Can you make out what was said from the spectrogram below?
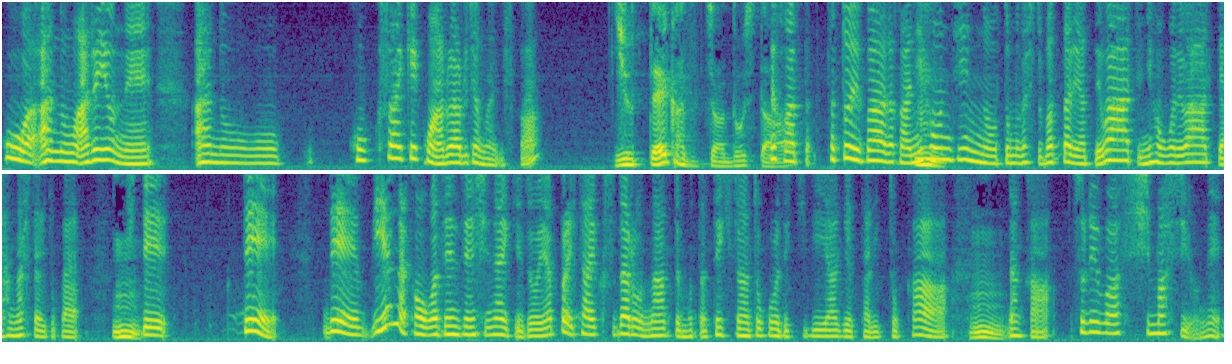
構あのあれよね。あの国際結婚あるあるじゃないですか？言ってカズちゃん。どうした？だからた例えばだから日本人のお友達とばったり会って、わーって日本語でわーって話したりとかうん。してて、で嫌な顔は全然しないけどやっぱり退屈だろうなって思ったら適当なところで切り上げたりとかうん、なんかそれはしますよね。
